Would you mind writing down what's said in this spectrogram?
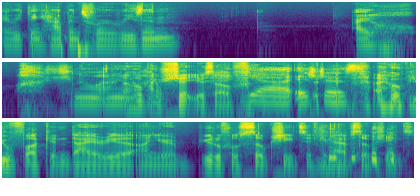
everything happens for a reason. I, you know, I don't I hope you shit yourself. yeah, it's just I hope you fucking diarrhea on your beautiful silk sheets if you have silk sheets.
